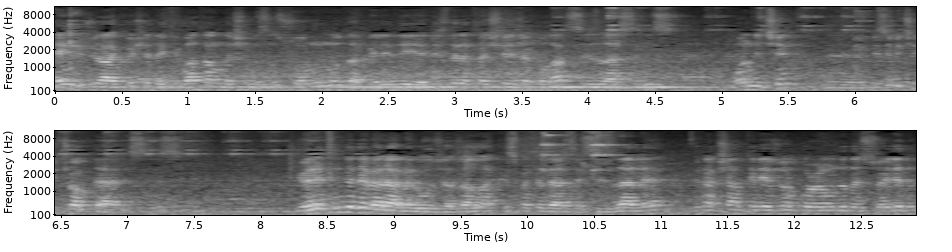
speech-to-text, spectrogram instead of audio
en ücra köşedeki vatandaşımızın sorununu da belediyeye, bizlere taşıyacak olan sizlersiniz. Onun için e, bizim için çok değerlisiniz. Yönetimde de beraber olacağız Allah kısmet ederse sizlerle. Dün akşam televizyon programında da söyledim.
